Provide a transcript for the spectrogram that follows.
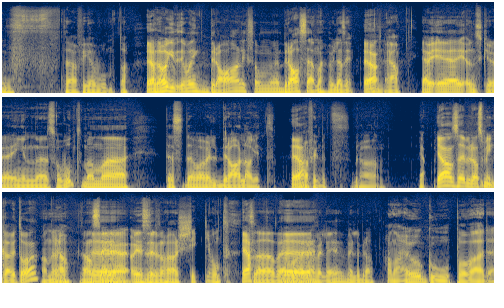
Uff, det der fikk jeg vondt av. Ja. Det var, det var en bra, liksom, bra scene, vil jeg si. Ja. Jeg, jeg ønsker ingen eh, så vondt, men uh, det, det var veldig bra laget. Ja. Bra filmet. Bra Ja, han ser bra sminka ut òg. Han gjør Ja, han ser, Eh. jeg ser ut som han har skikkelig vondt. Ja. Så det var Eh. veldig, veldig bra. Han er jo god på å være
